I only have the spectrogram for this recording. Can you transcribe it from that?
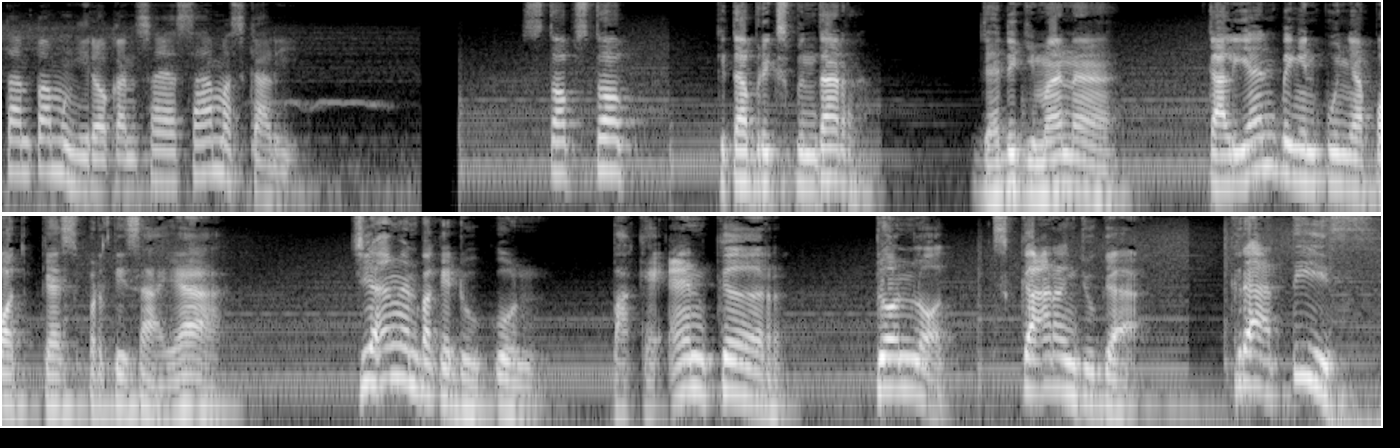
Tanpa menghiraukan saya sama sekali. Stop, stop. Kita break sebentar. Jadi gimana? Kalian pengen punya podcast seperti saya? Jangan pakai dukun. Pakai anchor. Download sekarang juga. Gratis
